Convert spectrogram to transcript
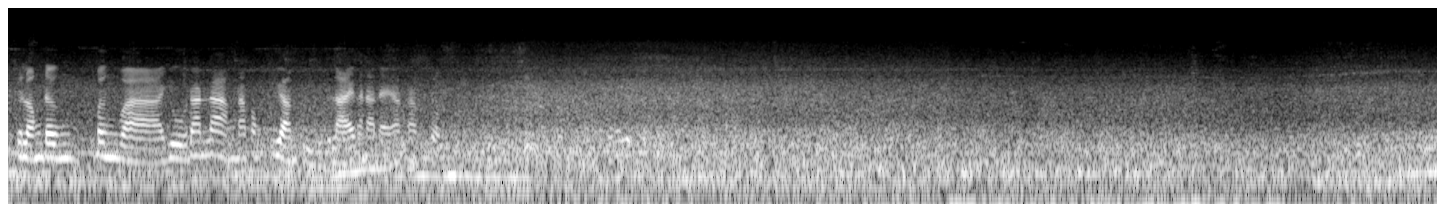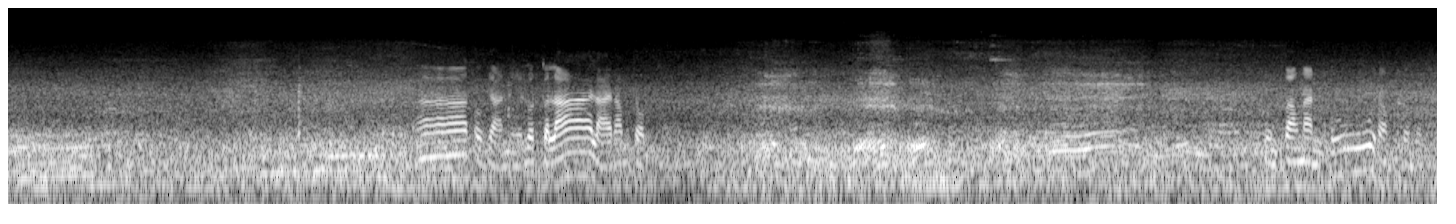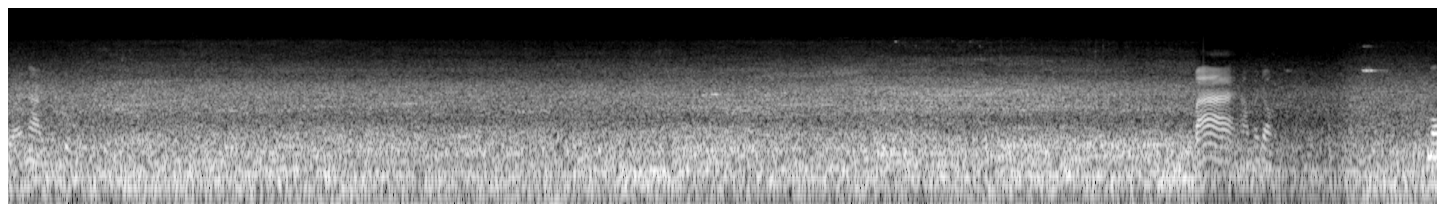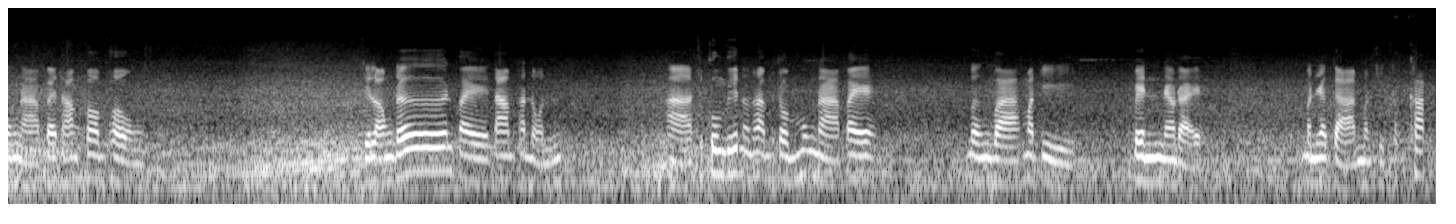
จะลองเดิงเบิ่งว่าอยู่ด้านล่างนักท่องเที่ยวที่หลายขนาดไหนนะท่านผู้ชมทุกอย่างนี่รถก็หลายหลายท่านผู้ชม คน ฟังนั้นโอ้ทำคนสวยงามจริงไป้าท่านผู้ชมมุ่งหน้าไปทางป้อมพงสิลองเดินไปตามถนน อ่าสุขุมวิทนะท่านผู้ชมมุ่งหน้าไปเมืองวามาดีเป็นแนวใด บรรยากาศมันสิคักคัก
